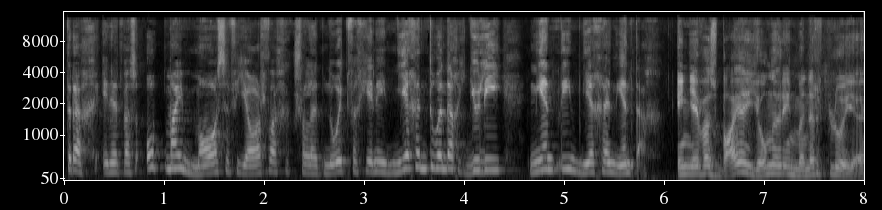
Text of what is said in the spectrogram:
terug en dit was op my ma se verjaarsdag. Ek sal dit nooit vergeet nie, 29 Julie 1999. En jy was baie jonger en minder plooie.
